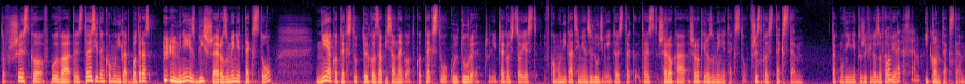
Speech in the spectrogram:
To wszystko wpływa, to jest, to jest jeden komunikat, bo teraz mnie jest bliższe rozumienie tekstu nie jako tekstu tylko zapisanego, tylko tekstu kultury, czyli czegoś, co jest w komunikacji między ludźmi. To jest, tak, to jest szeroka, szerokie rozumienie tekstu. Wszystko jest tekstem. Tak mówili niektórzy I filozofowie kontekstem. i kontekstem.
